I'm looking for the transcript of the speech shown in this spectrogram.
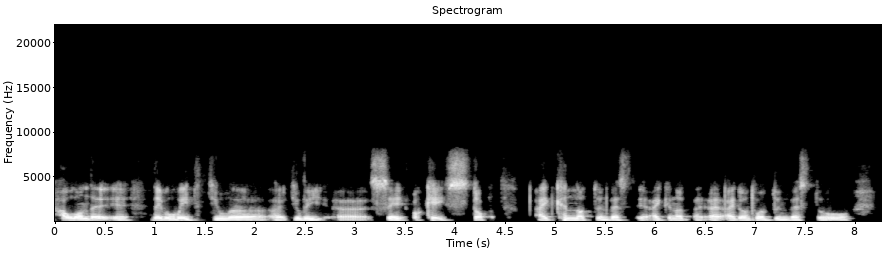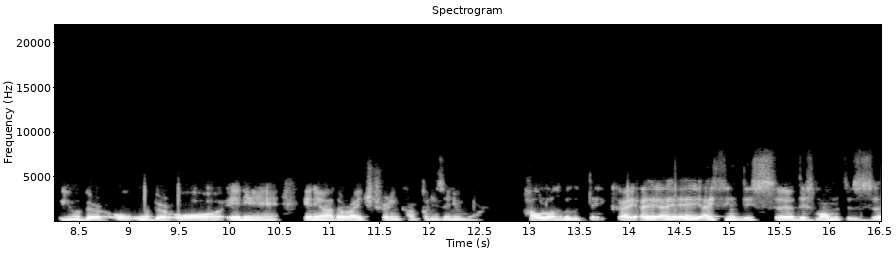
how long they they will wait till uh, till they say okay stop it I cannot invest. I cannot. I, I, don't want to invest to Uber or Uber or any any other ride sharing companies anymore. How long will it take? I I, I think this uh, this moment is uh,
